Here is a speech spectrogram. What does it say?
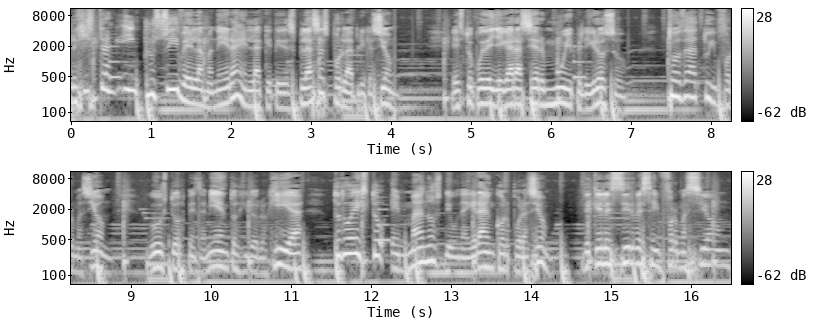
registran inclusive la manera en la que te desplazas por la aplicación. Esto puede llegar a ser muy peligroso. Toda tu información, gustos, pensamientos, ideología, todo esto en manos de una gran corporación. ¿De qué les sirve esa información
